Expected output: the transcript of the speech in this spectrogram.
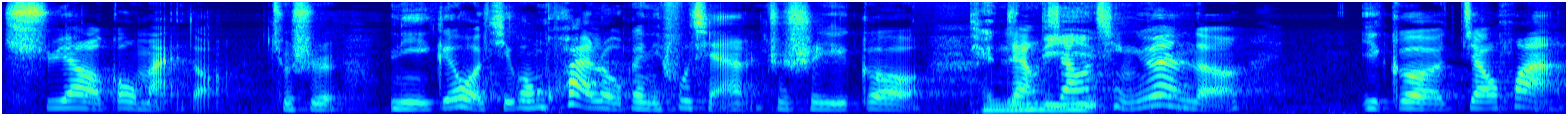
需要购买的。就是你给我提供快乐，我给你付钱，这是一个两厢情愿的一个交换。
